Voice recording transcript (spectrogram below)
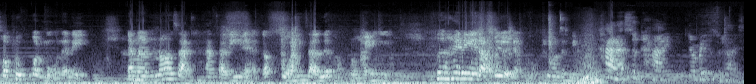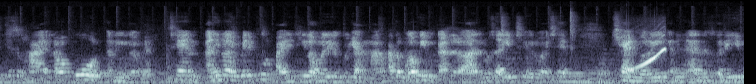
ครบทุกหมวดหมู่นั่นเองดังนั้นนอกจากทานสาลีเนี่ยก็ควรที่จะเลือกของผลไม้อย่างอื่นเพื่อให้ได้รับประโยชน์อย่างครบถ้วนนั่นเองค่ะและสุดท้ายยังไม่ถึงสุดท้ายสิที่สุดท้ายเรามาพูดอันนี้กันไหมเช่น อันนี้เรายังไม่ได้พูดไปที่เราไม่ได้ยกตัวอย่างมานะคะแต่มันก็มีเหมือนกันแต่เราอาจจะไม่เคยได้ยินชื่อด้วยเช่นแคนเบอรี่อันนี้อาจจะเคยได้ยิน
